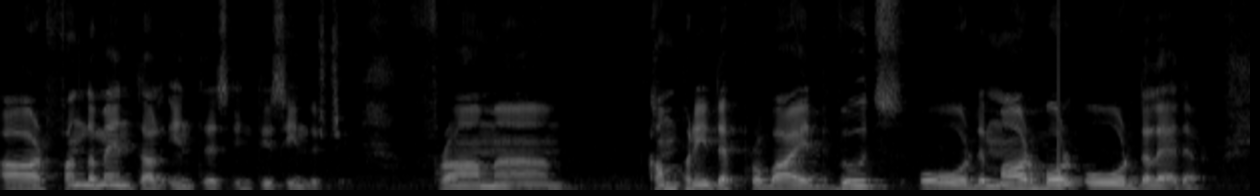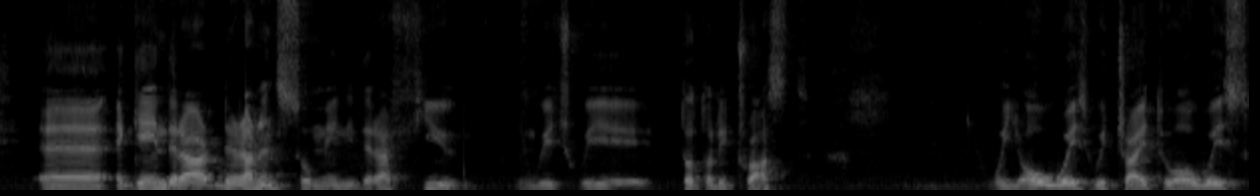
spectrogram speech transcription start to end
are fundamental in this, in this industry. From um, company that provide woods or the marble or the leather uh, again, there are there aren't so many. There are few in which we totally trust. We always we try to always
